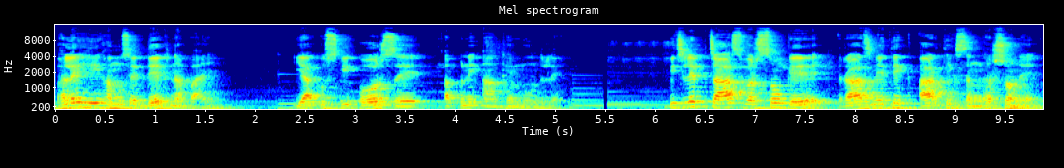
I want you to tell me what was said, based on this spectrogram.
भले ही हम उसे देख ना पाए या उसकी ओर से अपनी आँखें मूंद लें। पिछले पचास वर्षों के राजनीतिक आर्थिक संघर्षों ने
